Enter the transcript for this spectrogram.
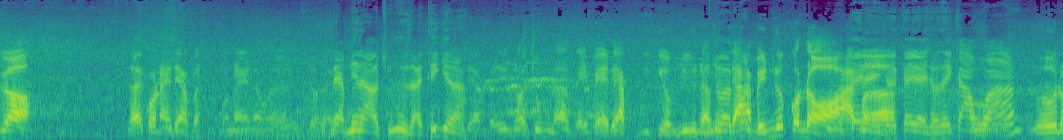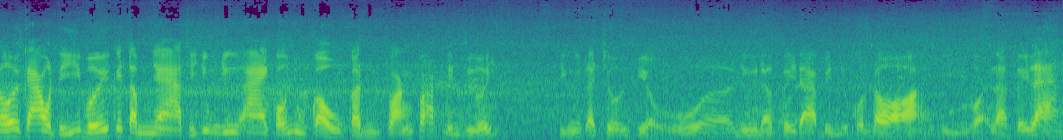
Chưa đấy con này đẹp rồi. Con này là rồi đấy. đẹp như nào? Chú thử giải thích như nào. Đẹp thì nói chung là cái vẻ đẹp như kiểu như là mà đá con- bến nước con đỏ cây ấy mà. này cây này cháu thấy cao Ừ, quá. ừ, nó hơi cao một tí. Với cái tầm nhà thí dụ như ai có nhu cầu cần thoáng thoát bên dưới thì người ta chơi kiểu ờ, như là cây đa bến nước con đỏ thì gọi là cây làng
